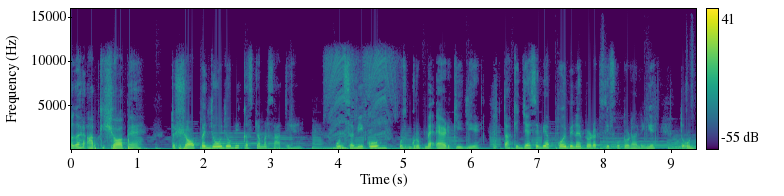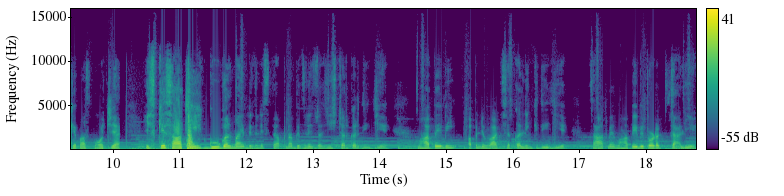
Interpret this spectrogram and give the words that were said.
अगर आपकी शॉप है तो शॉप पे जो जो भी कस्टमर्स आते हैं, उन सभी को उस ग्रुप में ऐड कीजिए, ताकि जैसे भी आप कोई भी नए प्रोडक्ट्स की फ़ोटो डालेंगे तो उनके पास पहुँच जाए। इसके साथ ही गूगल माई बिज़नेस पे अपना बिज़नेस रजिस्टर कर दीजिए। वहाँ पे भी अपने व्हाट्सएप का लिंक दीजिए। साथ में वहाँ पे भी प्रोडक्ट डालिए।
